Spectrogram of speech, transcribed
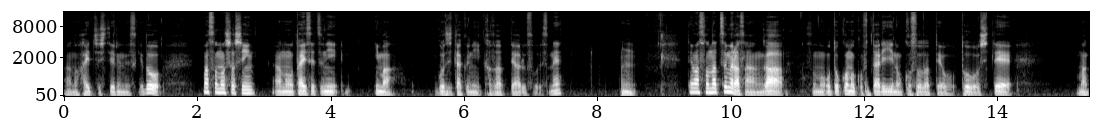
あの配置してるんですけど、まあ、その写真あの大切に今ご自宅に飾ってあるそうですね。うん、でまあそんな津村さんがその男の子2人の子育てを通して、まあ、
